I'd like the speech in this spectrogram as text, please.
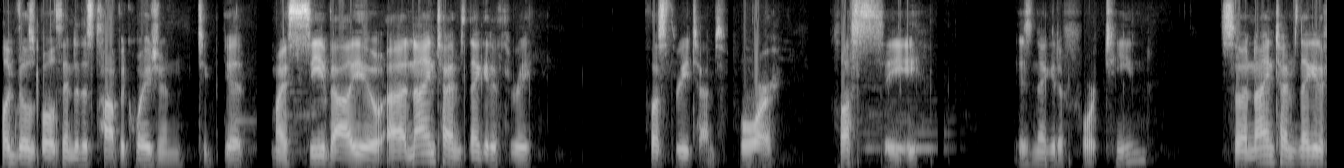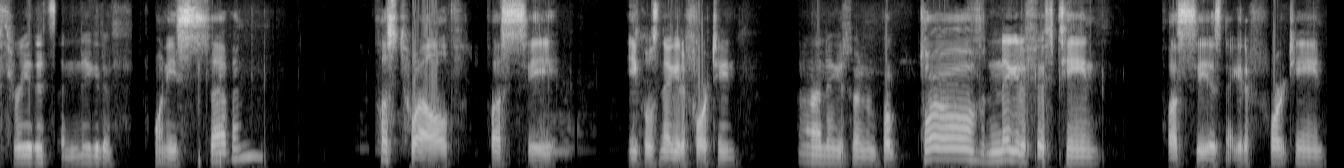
Plug those both into this top equation to get my C value. Uh, 9 times negative 3 plus 3 times 4 plus C is negative 14. So 9 times negative 3, that's a negative 27 plus 12 plus c equals negative 14. Uh, negative 12, negative 15 plus c is negative 14.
